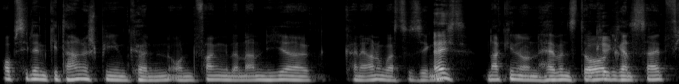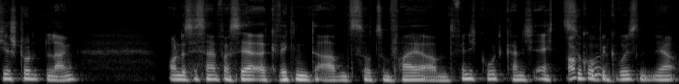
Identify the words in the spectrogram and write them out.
ob sie denn Gitarre spielen können und fangen dann an, hier, keine Ahnung, was zu singen. Echt? Knocking on Heaven's Door okay, die ganze Zeit, vier Stunden lang. Und es ist einfach sehr erquickend abends, so zum Feierabend. Finde ich gut, kann ich echt oh, super cool. begrüßen. Ja,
